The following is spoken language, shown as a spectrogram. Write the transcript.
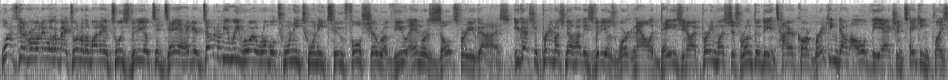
What is good everybody? Welcome back to another My Damn Toys video. Today I have your WWE Royal Rumble 2022 full show review and results for you guys. You guys should pretty much know how these videos work nowadays. You know, I pretty much just run through the entire card, breaking down all of the action taking place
